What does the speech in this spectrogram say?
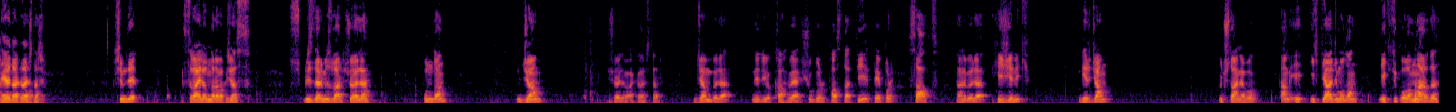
Evet arkadaşlar. Şimdi sırayla onlara bakacağız. Sürprizlerimiz var. Şöyle. Bundan cam şöyle arkadaşlar. Cam böyle ne diyor? Kahve, sugar, pasta, tea, pepper, salt. Yani böyle hijyenik bir cam 3 tane bu. Tam ihtiyacım olan, eksik olanlardı.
